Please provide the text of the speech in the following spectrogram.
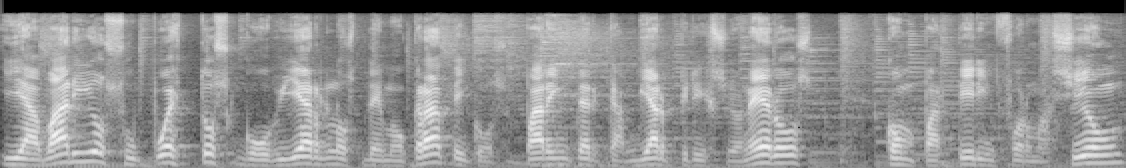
y a varios supuestos gobiernos democráticos para intercambiar prisioneros, compartir información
